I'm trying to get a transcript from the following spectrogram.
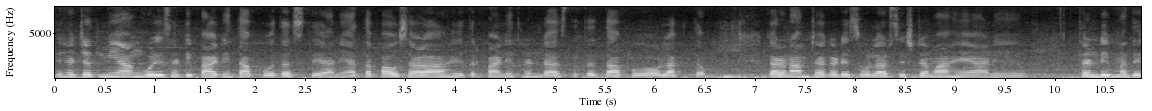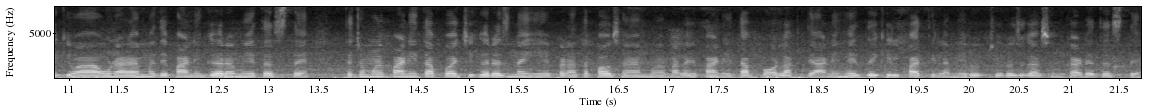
ह्याच्यात मी आंघोळीसाठी पाणी तापवत असते आणि आता पावसाळा आहे तर पाणी थंड असतं तर तापवावं लागतं. कारण आमच्याकडे सोलार सिस्टम आहे आणि थंडीमध्ये किंवा उन्हाळ्यामध्ये पाणी गरम येत असते. त्याच्यामुळे पाणी तापवायची गरज नाही आहे पण आता पावसाळ्यामुळे मला हे पाणी तापवावं लागते आणि हे देखील पातीला मी रोजची रोज घासून काढत असते.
